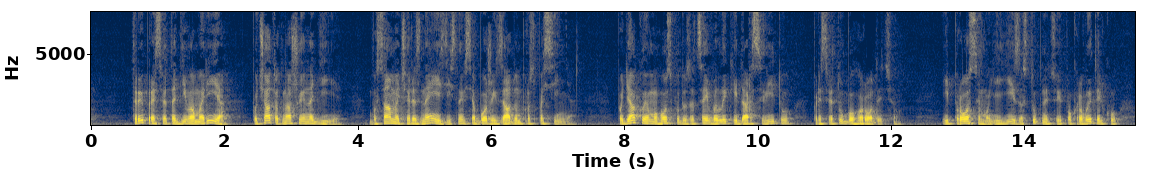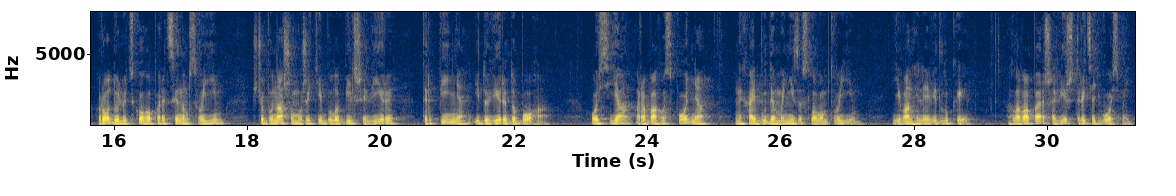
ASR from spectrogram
3. Пресвята Діва Марія початок нашої надії, бо саме через неї здійснився Божий задум про спасіння. Подякуємо Господу за цей великий дар світу, Пресвяту Богородицю, і просимо її, заступницю і покровительку роду людського перед Сином Своїм, щоб у нашому житті було більше віри, терпіння і довіри до Бога. Ось я, раба Господня, нехай буде мені за словом Твоїм. Євангелія від Луки, глава 1, вірш 38.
